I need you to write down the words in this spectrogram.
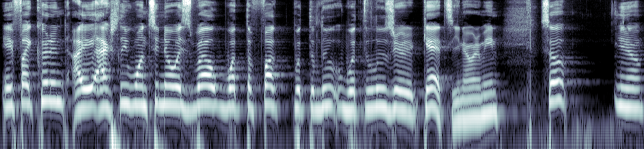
If I couldn't, I actually want to know as well what the fuck what the lo- what the loser gets, you know what I mean? So, you know,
